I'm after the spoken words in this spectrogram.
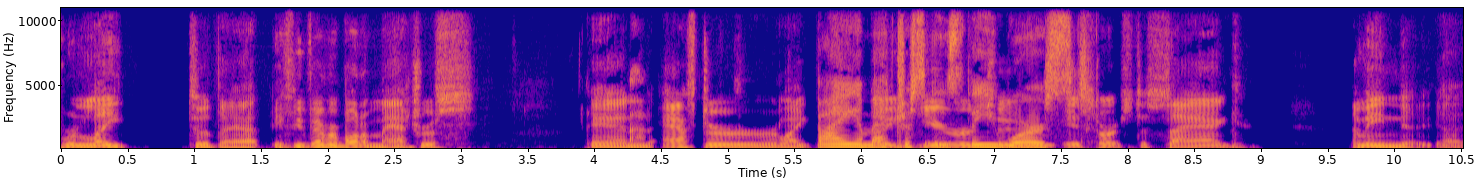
relate to that, if you've ever bought a mattress and after like Buying a a mattress year is the two, worst. It starts to sag. I mean, uh,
